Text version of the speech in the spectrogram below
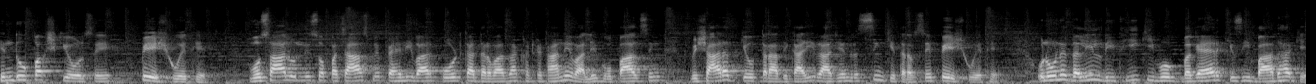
हिंदू पक्ष की ओर से पेश हुए थे। वो साल 1950 में पहली बार कोर्ट का दरवाज़ा खटखटाने वाले गोपाल सिंह विशारद के उत्तराधिकारी राजेंद्र सिंह की तरफ़ से पेश हुए थे। उन्होंने दलील दी थी कि वो बगैर किसी बाधा के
